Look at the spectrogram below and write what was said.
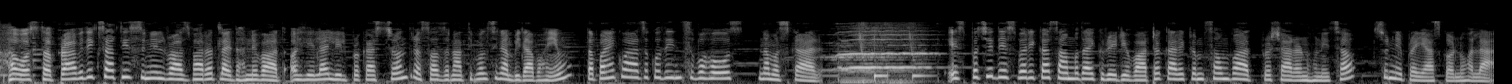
हवस् त प्राविधिक साथी सुनिल राज भारतलाई धन्यवाद। अहिलेलाई लील प्रकाश चन्द र सजना तिमल सिन्हा विदा भयौं। तपाईँको आजको दिन शुभ होस्। नमस्कार। यसपछि देशभरिका सामुदायिक रेडियोबाट कार्यक्रम संवाद प्रसारण हुनेछ। सुन्ने प्रयास गर्नुहोला।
